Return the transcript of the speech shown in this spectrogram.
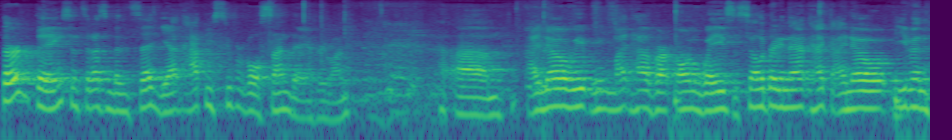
Third thing, since it hasn't been said yet, happy Super Bowl Sunday, everyone. Um, I know we, we might have our own ways of celebrating that. Heck, I know even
